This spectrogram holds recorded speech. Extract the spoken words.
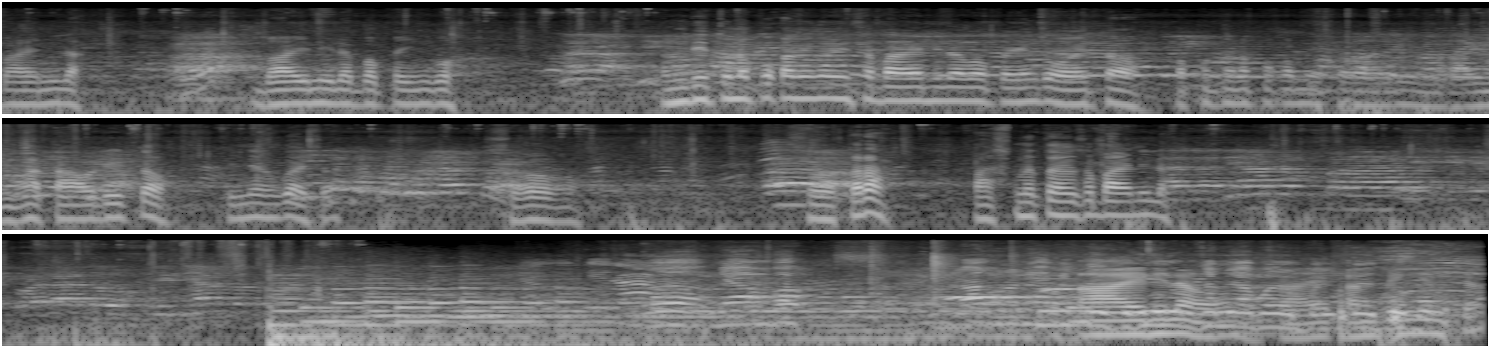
Sa bahay nila. Bahay nila Bapayenggo. Nandito na po kami ngayon sa bahay nila Bapayenggo. Ito, papunta na po kami sa bahay. Maraming mga tao dito. Tingnan guys. Oh. So, so tara. Pasok na tayo sa bahay nila. Bahay nila. oh. Bahay camping din siya.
